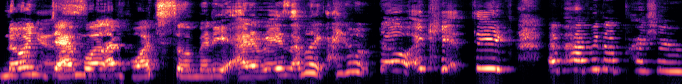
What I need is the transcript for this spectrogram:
Knowing yes. damn well I've watched so many animes, I'm like, I don't know, I can't think. I'm having a pressure.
